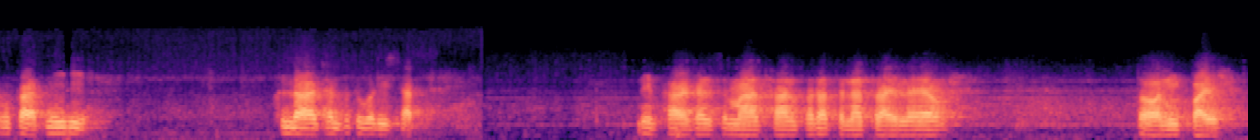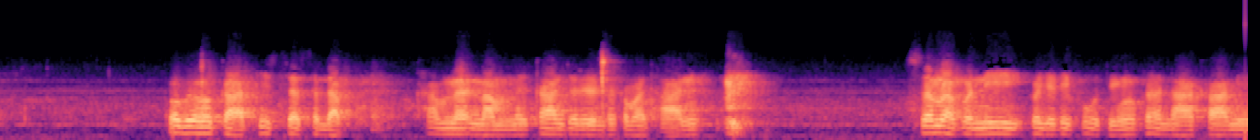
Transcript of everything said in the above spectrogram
โอกาสนี้บรรดาท่านพุทธบริษัทได้พากันสมาทานพระรัตนตรัยแล้วต่อนนี้ไป ก็เป็นโอกาสที่จะสดับคำแนะนำในการเจริญพระกรรมฐานสำหรับวันนี้ก็จะได้พูดถึงพระนาคามี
